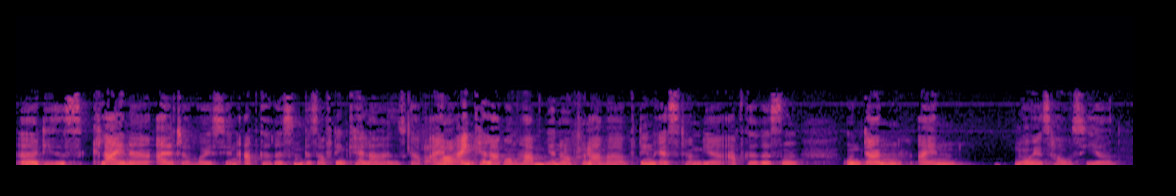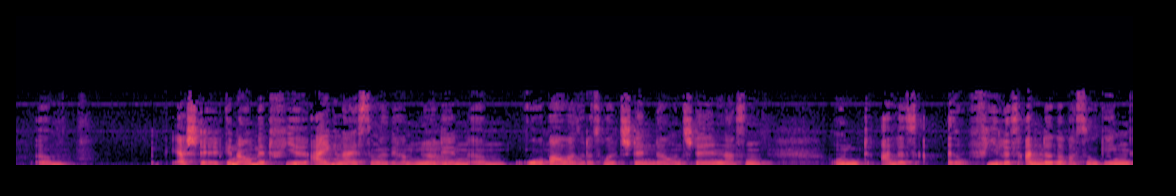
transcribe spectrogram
äh, dieses kleine alte Häuschen abgerissen bis auf den Keller. Also es gab einen, einen Kellerraum haben wir noch, okay. aber den Rest haben wir abgerissen und dann ein neues Haus hier ähm, erstellt, genau mit viel Eigenleistung. Also wir haben nur ja. den ähm, Rohbau, also das Holzständer uns stellen lassen und alles, also vieles andere, was so ging,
